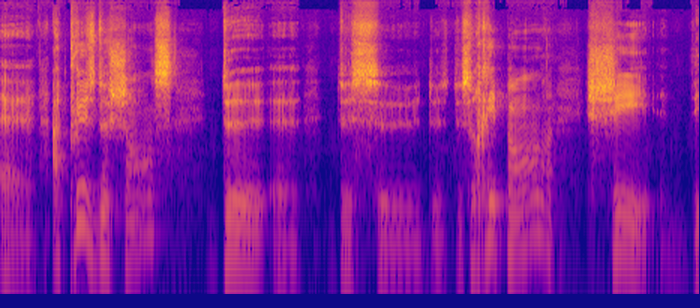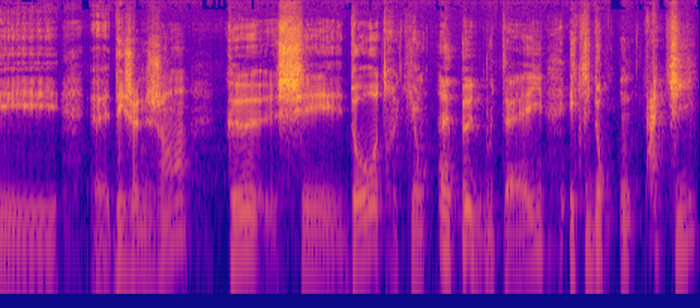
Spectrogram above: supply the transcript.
a plus de chances de, de, se, de, se répandre chez des, des jeunes gens que chez d'autres qui ont un peu de bouteille et qui donc ont acquis,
